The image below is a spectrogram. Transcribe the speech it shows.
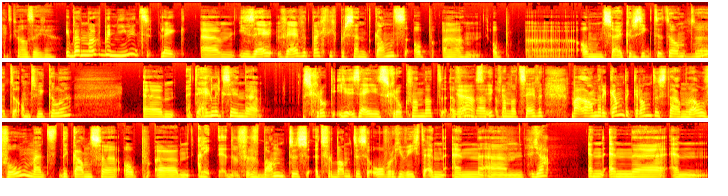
moet ik wel zeggen. Ik ben nog benieuwd. Like, um, je zei 85% kans op, um, op, uh, om suikerziekte te, ont mm -hmm. te ontwikkelen. ehm, uiteindelijk zijn dat schrok, je zei je schrok van dat, van, dat, van dat cijfer. Maar aan de andere kant, de kranten staan wel vol met de kansen op um, allez, het, verband tussen, het verband tussen overgewicht en, en, um, ja. en, en, uh, en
